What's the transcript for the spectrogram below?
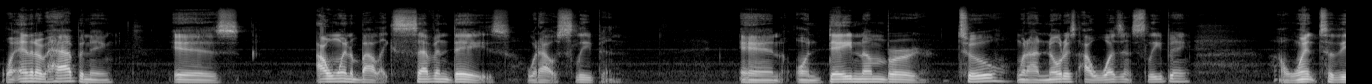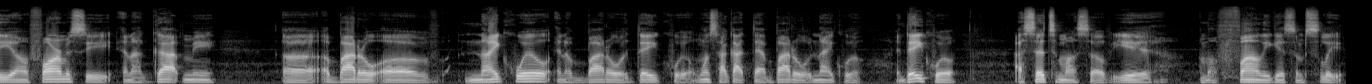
what ended up happening is I went about like seven days without sleeping. And on day number two, when I noticed I wasn't sleeping, I went to the uh, pharmacy and I got me uh, a bottle of NyQuil and a bottle of Dayquil. Once I got that bottle of NyQuil and Dayquil, I said to myself, "Yeah, I'm gonna finally get some sleep."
